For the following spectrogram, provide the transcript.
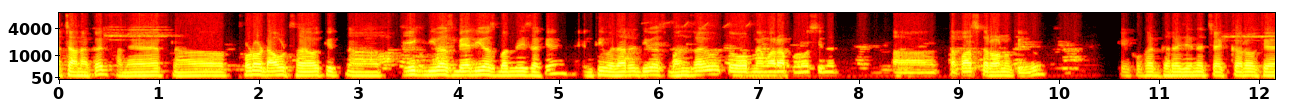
અચાનક જ અને થોડો ડાઉટ થયો કે એક દિવસ, બે દિવસ બંધ થઈ શકે. એનાથી વધારે દિવસ બંધ રહ્યું તો મેં મારા પડોશીને તપાસ કરવાનું કીધું એક વખત ઘરે જઈને ચેક કરો કે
